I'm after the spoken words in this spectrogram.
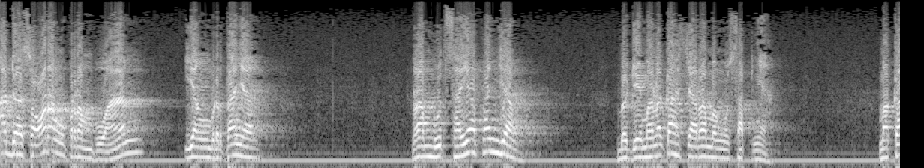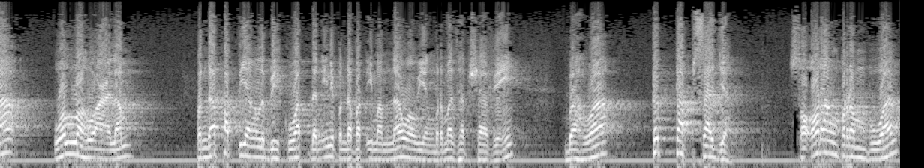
ada seorang perempuan yang bertanya, rambut saya panjang, bagaimanakah cara mengusapnya? Maka, wallahu alam, pendapat yang lebih kuat dan ini pendapat Imam Nawawi yang bermadhab Syafi'i bahwa tetap saja seorang perempuan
